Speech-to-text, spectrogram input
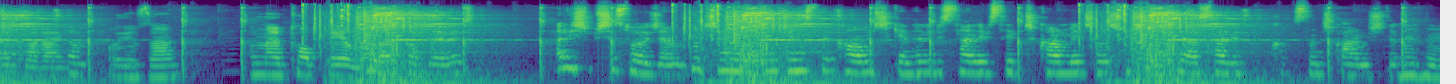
Evet. Saray. Tamam. O yüzden bunları toplayalım. Bunları topla evet. Aliş bir şey söyleyeceğim. Şimdi elimizde kalmışken hani biz seninle bir set çıkarmaya çalışmıştık ya sadece kapısını çıkarmıştık. Hı hı.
